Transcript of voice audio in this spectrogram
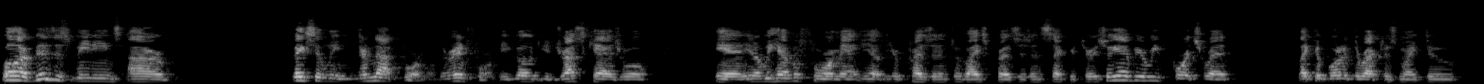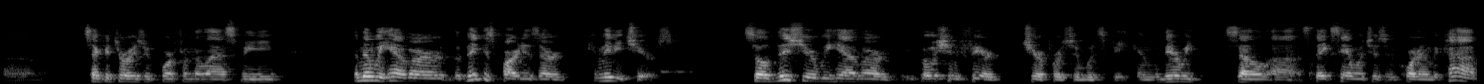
Well, our business meetings are basically they're not formal; they're informal. You go, you dress casual, and you know we have a format. You have your president, the vice president, secretary. So you have your reports read, like the board of directors might do. Secretary's report from the last meeting, and then we have our the biggest part is our committee chairs. So this year we have our Goshen Fair chairperson would speak, and there we sell uh, steak sandwiches and corn on the cob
